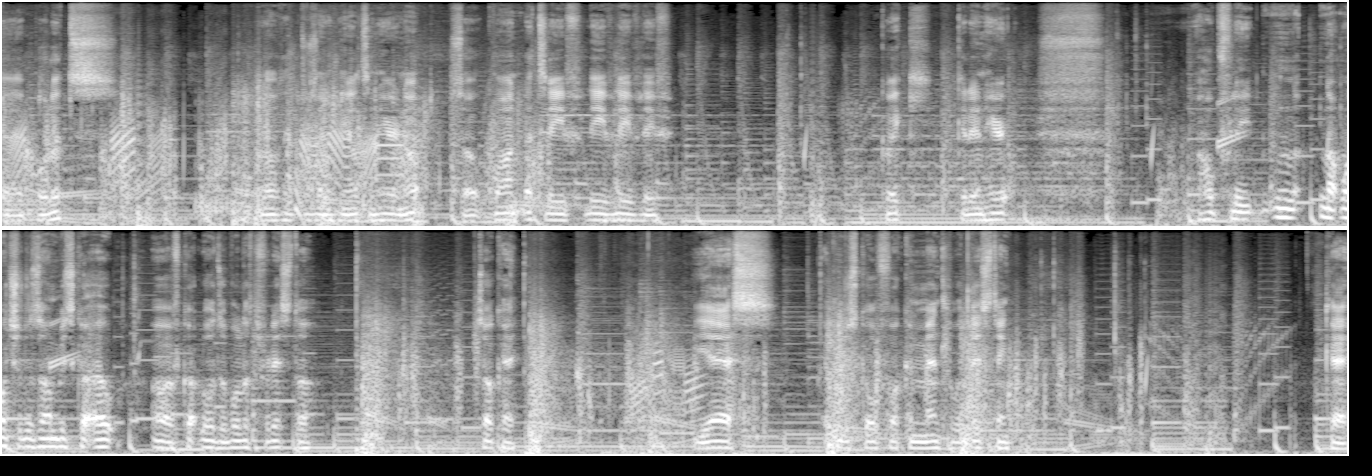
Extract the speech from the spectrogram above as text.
uh, bullets. I don't think there's anything else in here, no. So, come on, let's leave, leave, leave, leave. Quick, get in here. Hopefully, not much of the zombies got out. Oh, I've got loads of bullets for this, though. It's okay. Yes. I can just go fucking mental with this thing. Okay.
